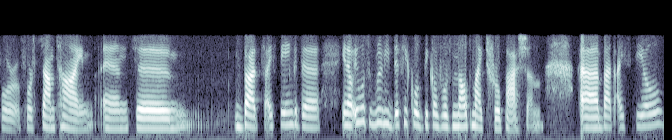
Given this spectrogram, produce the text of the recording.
for for some time, and um, but I think the you know it was really difficult because it was not my true passion. Uh, but I still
